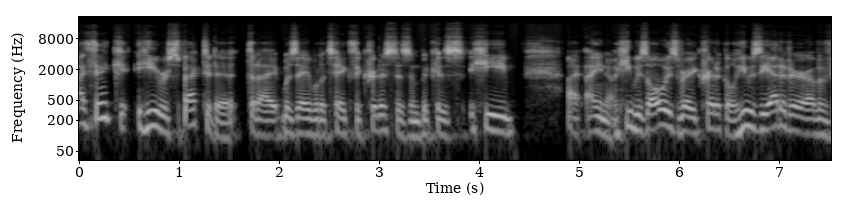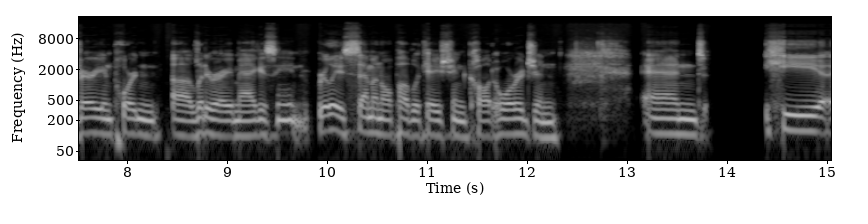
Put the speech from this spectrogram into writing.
I think he respected it that I was able to take the criticism because he, I, I, you know, he was always very critical. He was the editor of a very important uh, literary magazine, really a seminal publication called Origin, and he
